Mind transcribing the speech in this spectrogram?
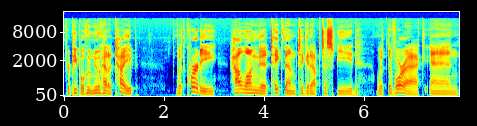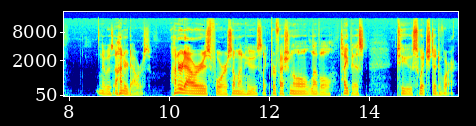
for people who knew how to type with QWERTY. How long did it take them to get up to speed with Dvorak? And it was 100 hours. 100 hours for someone who's like professional level typist to switch to Dvorak.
